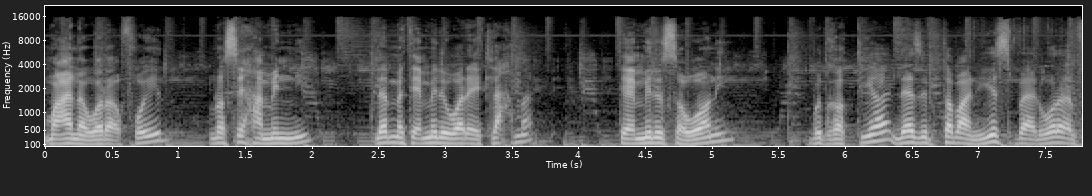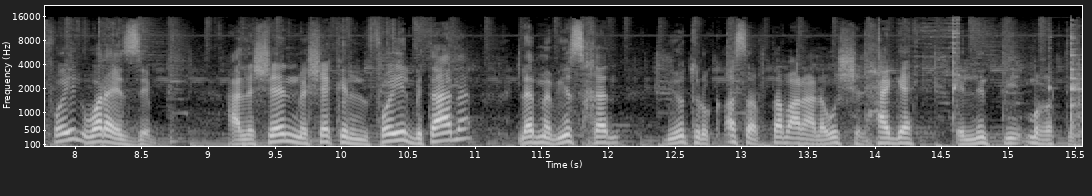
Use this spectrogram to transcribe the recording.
ومعانا ورق foil نصيحة مني لما تعملي ورقة لحمة تعملي صواني بتغطيها لازم طبعا يسبق الورق ال foil ورق الزبدة. علشان مشاكل ال foil بتاعنا لما بيسخن بيترك أثر طبعا على وش الحاجة اللي انت مغطيها.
